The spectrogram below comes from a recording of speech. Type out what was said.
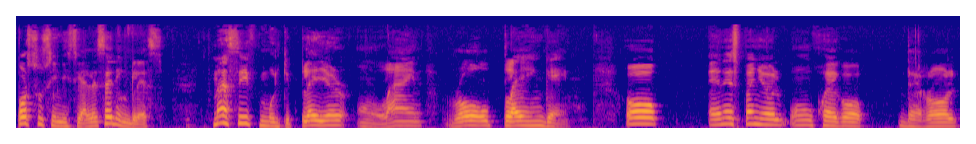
por sus iniciales en inglés, Massive Multiplayer Online Role Playing Game, o en español, un juego de rol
